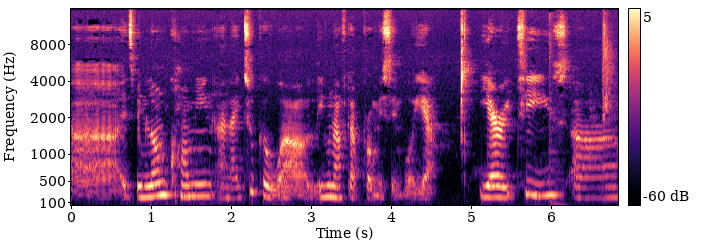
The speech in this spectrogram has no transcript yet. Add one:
uh it's been long coming and i took a while even after promising but yeah here it is. Uh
